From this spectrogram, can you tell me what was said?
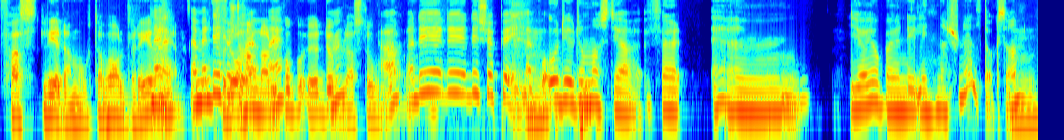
fast ledamot av valberedningen. Nej, men det för då hamnar jag. du på eh, dubbla mm. stolar. Ja, men det, det, det köper jag in mig på. Mm. Och du, då måste jag, för um, jag jobbar ju en del internationellt också. Mm.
